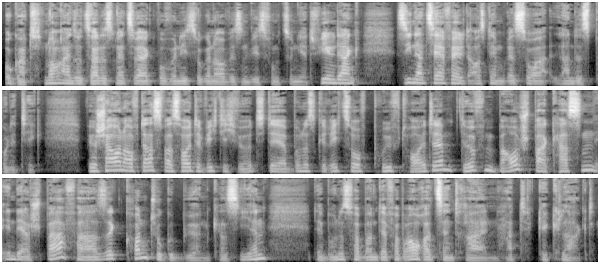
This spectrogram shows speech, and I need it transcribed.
Oh Gott, noch ein soziales Netzwerk, wo wir nicht so genau wissen, wie es funktioniert. Vielen Dank, Sina Zerfeld aus dem Ressort Landespolitik. Wir schauen auf das, was heute wichtig wird. Der Bundesgerichtshof prüft heute, dürfen Bausparkassen in der Sparphase Kontogebühren kassieren? Der Bundesverband der Verbraucherzentralen hat geklagt.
